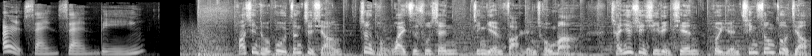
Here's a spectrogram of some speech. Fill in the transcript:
二三三零。华信投顾曾志祥，正统外资出身，精研法人筹码，产业讯息领先，会员轻松做教，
